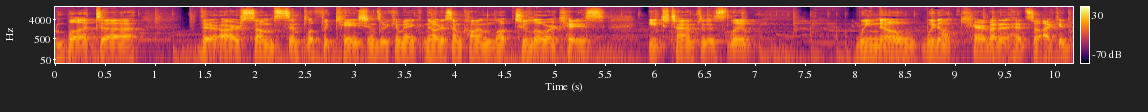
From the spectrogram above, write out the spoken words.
but uh, there are some simplifications we can make. Notice I'm calling lo to lowercase each time through this loop. We know we don't care about it ahead, so I could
